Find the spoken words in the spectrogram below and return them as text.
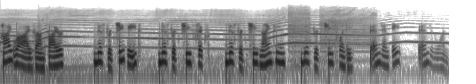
High rise on fire. District Chief 8, District Chief 6, District Chief 19, District Chief 20, Engine 8, Engine 1.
